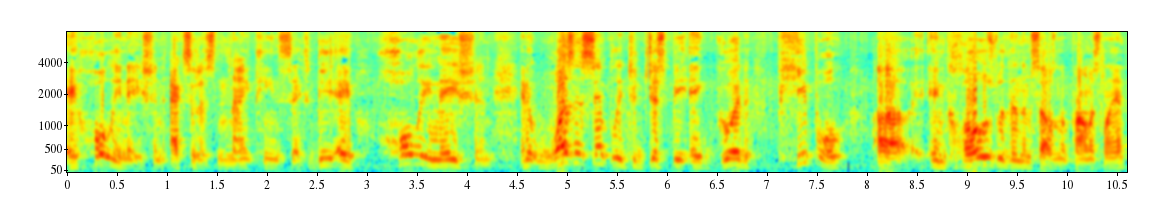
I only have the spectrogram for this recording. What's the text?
a holy nation, Exodus 19:6. Be a holy nation. And it wasn't simply to just be a good people uh, enclosed within themselves in the promised land.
